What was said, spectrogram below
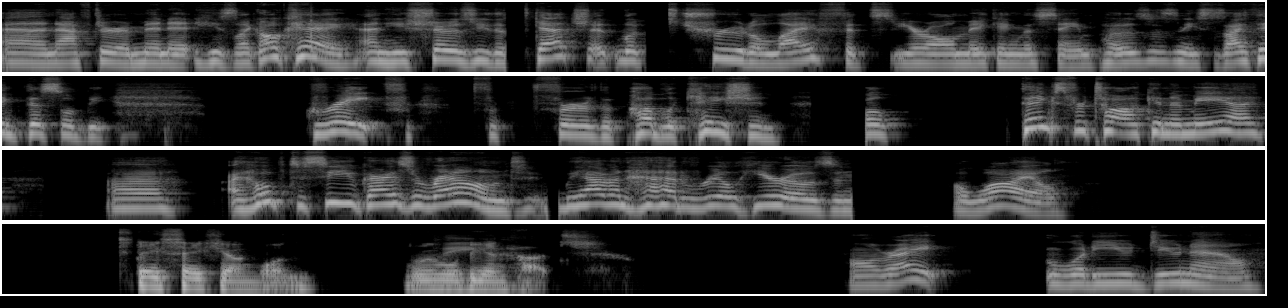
And after a minute, he's like, okay. And he shows you the sketch. It looks true to life. It's you're all making the same poses. And he says, I think this will be great for, for, for the publication. Well, thanks for talking to me. I uh I hope to see you guys around. We haven't had real heroes in a while. Stay safe, young one. We will be in touch. All right. What do you do now?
